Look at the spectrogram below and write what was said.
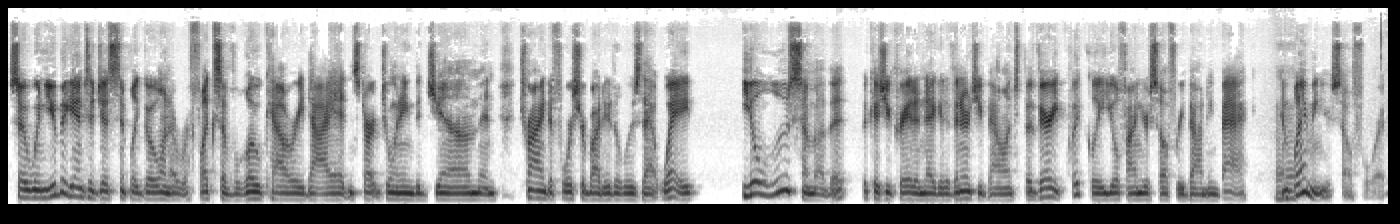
So when you begin to just simply go on a reflexive low calorie diet and start joining the gym and trying to force your body to lose that weight, you'll lose some of it because you create a negative energy balance, but very quickly you'll find yourself rebounding back and mm-hmm. blaming yourself for it.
